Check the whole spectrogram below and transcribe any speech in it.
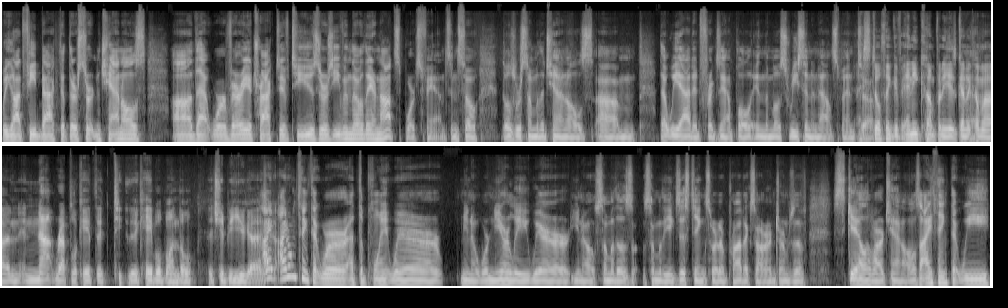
We got feedback that there are certain channels uh, that were very attractive to users, even though they are not sports fans. And so those were some of the channels um, that we added, for example, in the most recent announcement. I Uh, still think if any company is going to come out and, and not replicate the t- the cable bundle, it should be you guys. I, I don't think that we're at the point where you know we're nearly where you know some of those some of the existing sort of products are in terms of scale of our channels. I think that we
